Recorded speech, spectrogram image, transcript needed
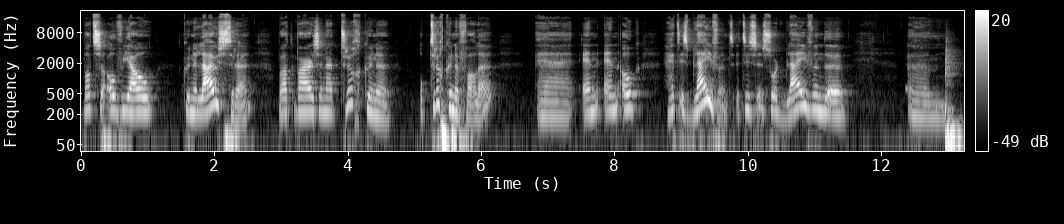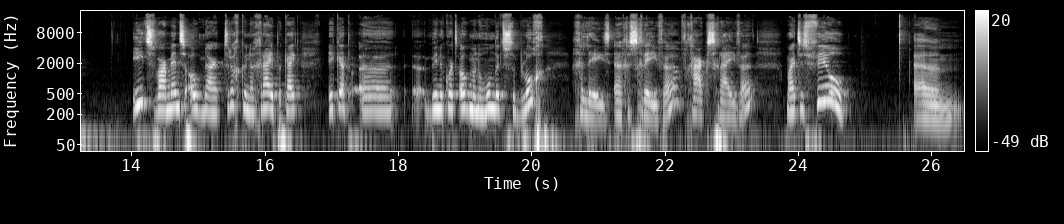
wat ze over jou kunnen luisteren, wat, waar ze naar terug kunnen, op terug kunnen vallen. Uh, en, en ook, het is blijvend. Het is een soort blijvende um, iets waar mensen ook naar terug kunnen grijpen. Kijk, ik heb uh, binnenkort ook mijn honderdste blog gelezen, uh, geschreven, of ga ik schrijven. Maar het is veel um,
